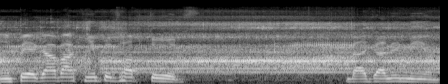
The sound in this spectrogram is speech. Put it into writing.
Vamos pegar a vaquinha pros raptores. Dar de alimento.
